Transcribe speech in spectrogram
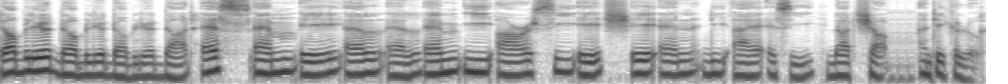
www.smallmerchandise.shop and take a look.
